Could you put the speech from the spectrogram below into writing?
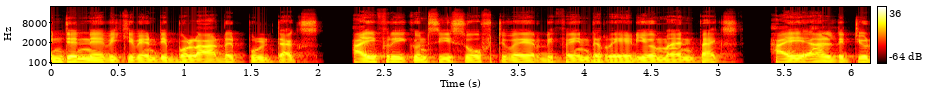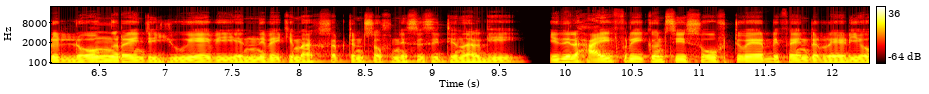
ഇന്ത്യൻ നേവിക്ക് വേണ്ടി bollard pull tugs high frequency software defined radio manpacks high altitude long range U A V എന്നിവയ്ക്കും അക്സെപ്റ്റൻസ് ഓഫ് നെസസിറ്റി നൽകി. ഇതിൽ high frequency software defined radio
